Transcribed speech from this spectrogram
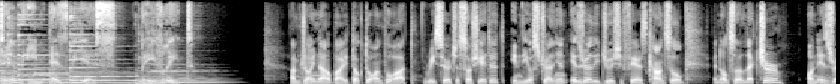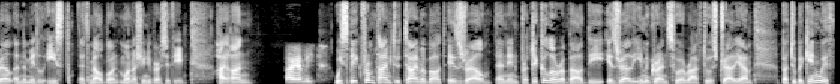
אתם עם SBS בעברית. I'm joined now by Dr. Ran Porat, research associated in the Australian Israeli Jewish Affairs Council and also a lecturer on Israel and the Middle East at Melbourne Monash University. Hi Ran. Hi Amit. We speak from time to time about Israel and in particular about the Israeli immigrants who arrived to Australia. But to begin with,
